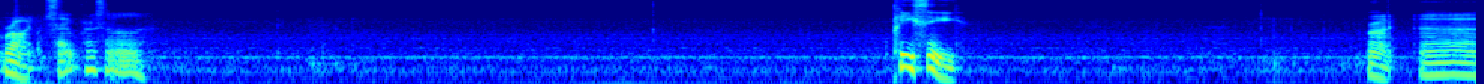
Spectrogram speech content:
Right, so press R. PC. Right. Uh.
